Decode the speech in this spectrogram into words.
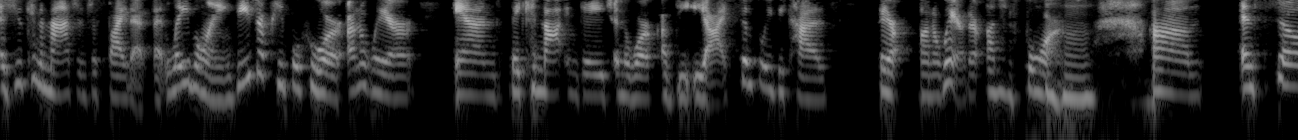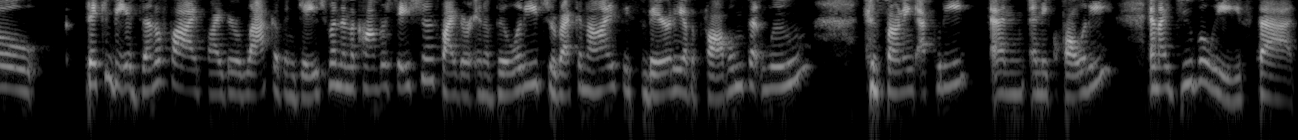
as you can imagine, just by that, that labeling, these are people who are unaware and they cannot engage in the work of DEI simply because they're unaware, they're uninformed. Mm-hmm. Um, and so they can be identified by their lack of engagement in the conversations, by their inability to recognize the severity of the problems that loom concerning equity and, and equality. And I do believe that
